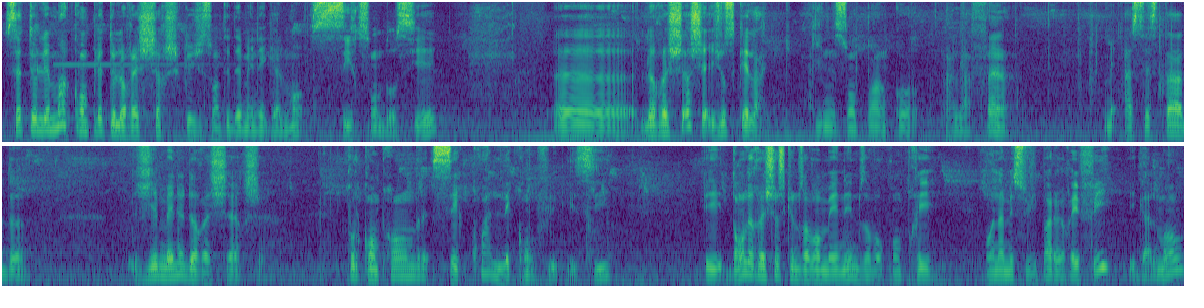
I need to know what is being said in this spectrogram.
Cet élément complète la recherche que je suis en train de mener également sur son dossier. Euh, les recherches jusque-là, qui ne sont pas encore à la fin, mais à ce stade, j'ai mené des recherches pour comprendre c'est quoi les conflits ici. Et dans les recherches que nous avons menées, nous avons compris, on a suivi par RFI également,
